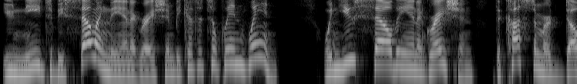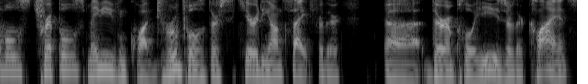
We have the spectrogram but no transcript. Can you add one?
You need to be selling the integration because it's a win win. When you sell the integration, the customer doubles, triples, maybe even quadruples their security on site for their, uh, their employees or their clients,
